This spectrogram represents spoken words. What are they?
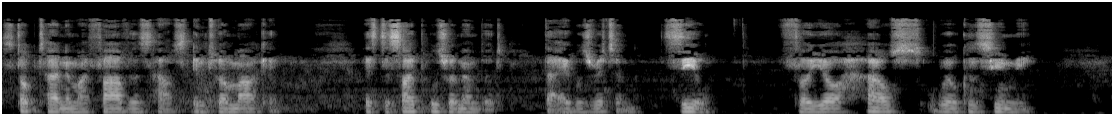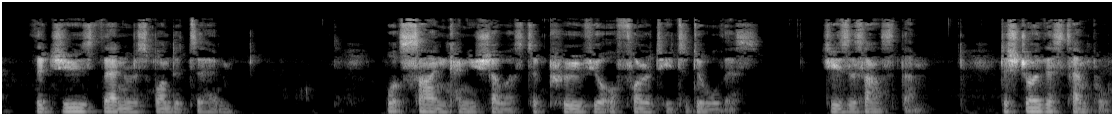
Stop turning my father's house into a market. His disciples remembered that it was written, Zeal for your house will consume me. The Jews then responded to him, What sign can you show us to prove your authority to do all this? Jesus answered them, Destroy this temple,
